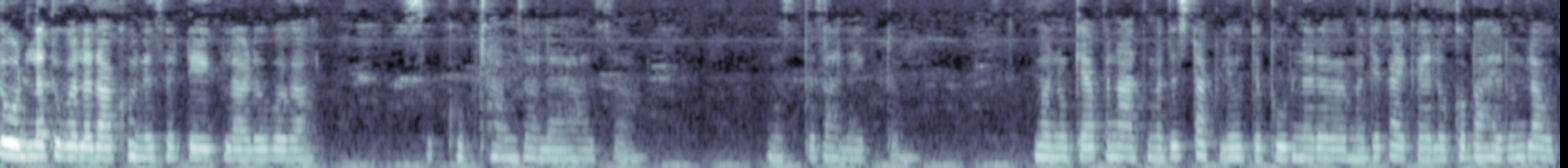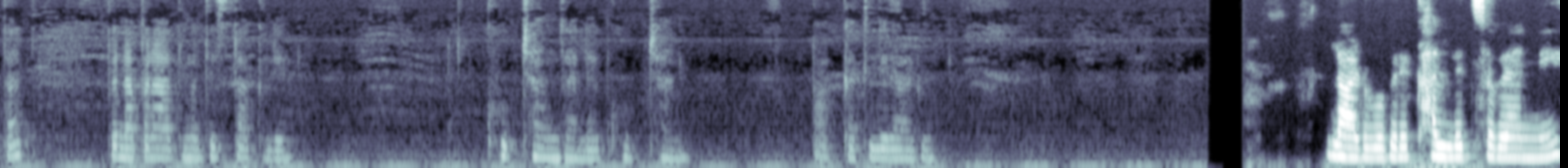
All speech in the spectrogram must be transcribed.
तोडला तुम्हाला दाखवण्यासाठी एक लाडू बघा. सो खूप छान झाला आहे हा असा. मस्त झाला एकदम. मनुके आपण आतमध्येच टाकले होते पूर्ण रव्यामध्ये. काय काय लोक बाहेरून लावतात पण आपण आतमध्येच टाकले. खूप छान झालंय खूप छान. पाकातले लाडू. लाडू वगैरे खाल्लेत सगळ्यांनी.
